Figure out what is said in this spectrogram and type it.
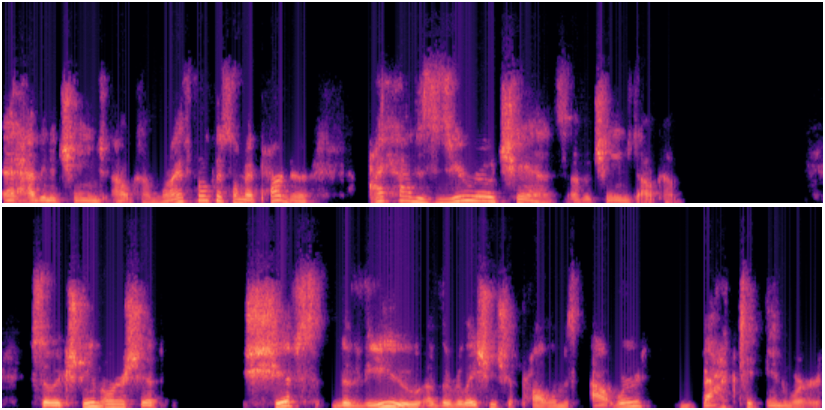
at having a change outcome. When I focus on my partner, I have zero chance of a changed outcome. So, extreme ownership shifts the view of the relationship problems outward back to inward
